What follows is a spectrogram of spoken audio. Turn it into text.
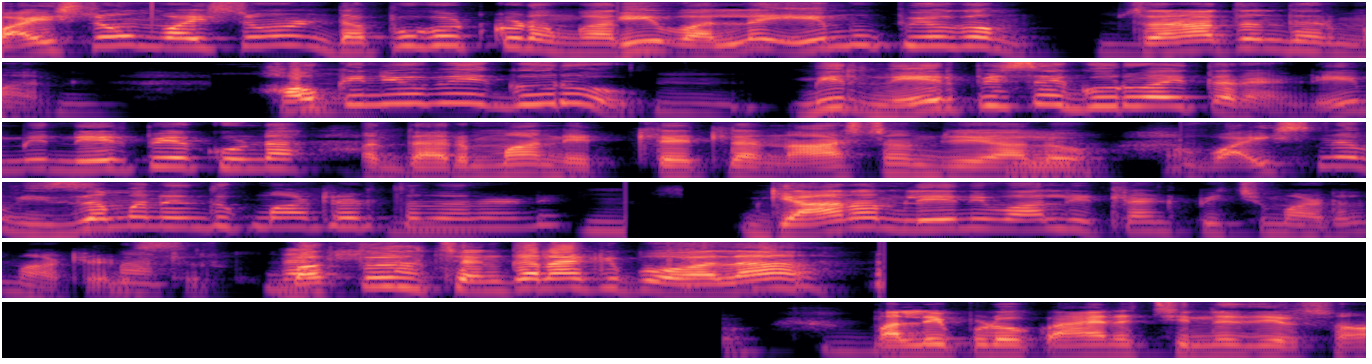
వైష్ణవం వైష్ణవం డప్పు కొట్టుకోవడం కాదు. మీ వల్ల ఏం ఉపయోగం? సనాతన ధర్మాన్ని. How can you be guru మీరు నేర్పిస్తే గురువు అవుతారండి. మీరు నేర్పించకుండా ధర్మాన్ని ఎట్లా ఎట్లా నాశనం చేయాలో? వైష్ణవిజం అని ఎందుకు మాట్లాడుతున్నారండి? జ్ఞానం లేని వాళ్ళు ఇట్లాంటి పిచ్చి మాటలు మాట్లాడేస్తారు. మాట్లాడు. భక్తులు చంకనాకి పోవాలా? మళ్ళీ ఇప్పుడు ఒక ఆయన చిన్న తీర్చాం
